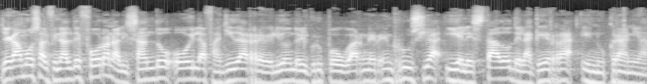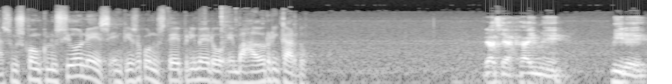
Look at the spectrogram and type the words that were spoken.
Llegamos al final de foro analizando hoy la fallida rebelión del grupo Wagner en Rusia y el estado de la guerra en Ucrania. Sus conclusiones, empiezo con usted primero, embajador Ricardo. Gracias, Jaime. Mire,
